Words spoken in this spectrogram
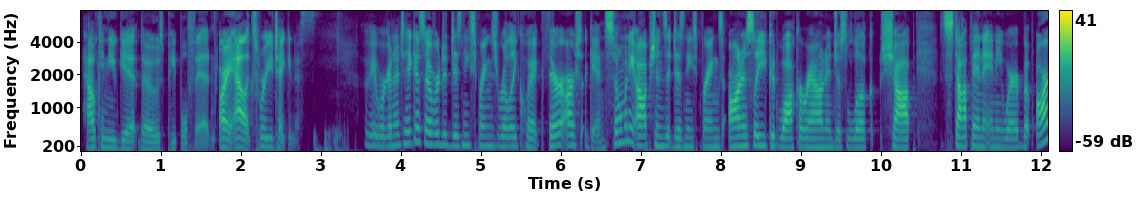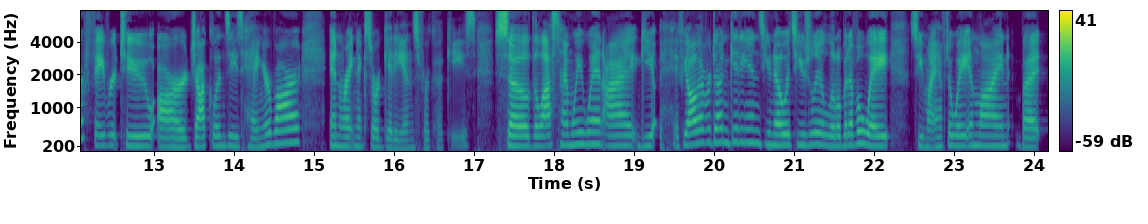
how can you get those people fed all right alex where are you taking us Okay, we're going to take us over to Disney Springs really quick. There are, again, so many options at Disney Springs. Honestly, you could walk around and just look, shop, stop in anywhere. But our favorite two are Jock Lindsey's Hangar Bar and right next door Gideon's for cookies. So the last time we went, I, if y'all ever done Gideon's, you know it's usually a little bit of a wait. So you might have to wait in line. But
